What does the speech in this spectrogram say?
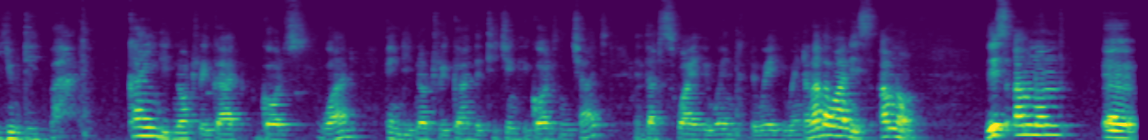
you did bad. Cain did not regard God's word and did not regard the teaching he got in church, and that's why he went the way he went. Another one is Amnon. This Amnon uh,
